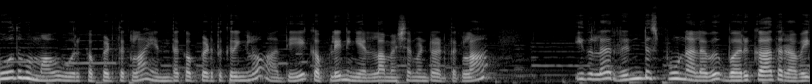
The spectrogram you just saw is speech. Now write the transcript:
கோதுமை மாவு ஒரு கப் எடுத்துக்கலாம். எந்த கப் எடுத்துக்கிறீங்களோ அதே கப்லேயே நீங்கள் எல்லா மெஷர்மெண்ட்டும் எடுத்துக்கலாம். இதில் ரெண்டு ஸ்பூன் அளவு வறுக்காத ரவை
